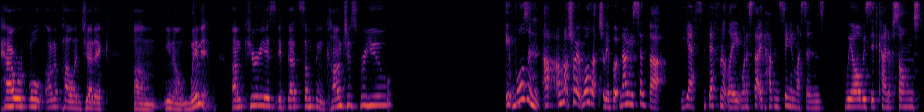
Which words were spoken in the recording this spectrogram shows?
powerful, unapologetic, um, you know, women. I'm curious if that's something conscious for you. It wasn't. I, I'm not sure it was actually, but now you said that, yes, definitely. When I started having singing lessons, we always did kind of songs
